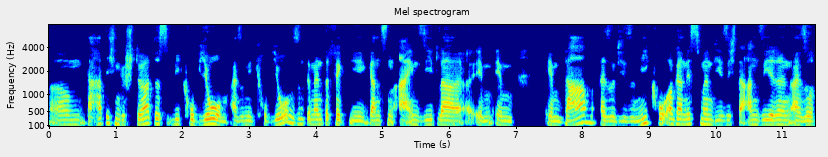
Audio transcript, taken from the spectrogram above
Ähm, da hatte ich ein gestörtes Mikrobiom. Also Mikrobiom sind im Endeffekt die ganzen Einsiedler im, im, im Darm, also diese Mikroorganismen, die sich da ansiedeln, also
